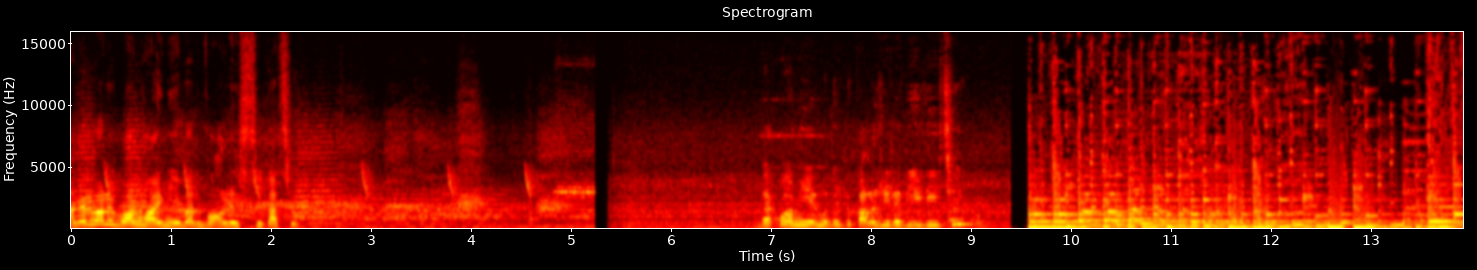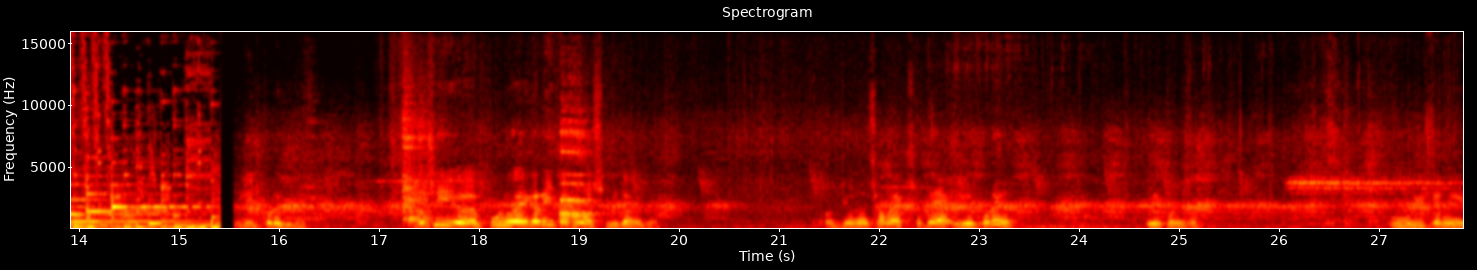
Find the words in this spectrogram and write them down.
আগের বারে বল হয়নি, এবার বল এসছে কাছে। দেখো, আমি এর মধ্যে একটু কালো জিরে দিয়ে দিয়েছি। ডিলিট করে দিলাম। বেশি ফুল হয়ে গেলেই তখন অসুবিধা হয়ে যায়। ওই জন্য সব একসাথে ইয়ে করে ইয়ে করে মুড়িটা নিয়ে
